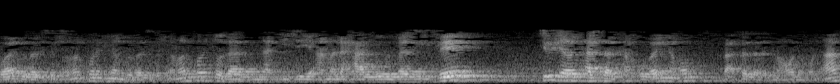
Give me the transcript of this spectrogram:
باید به وظیفه عمل کنه اینم به وظیفه عمل کنه تا در نتیجه عمل هر دو وظیفه بشه از در حق و بینهم بعد از المعال منعم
